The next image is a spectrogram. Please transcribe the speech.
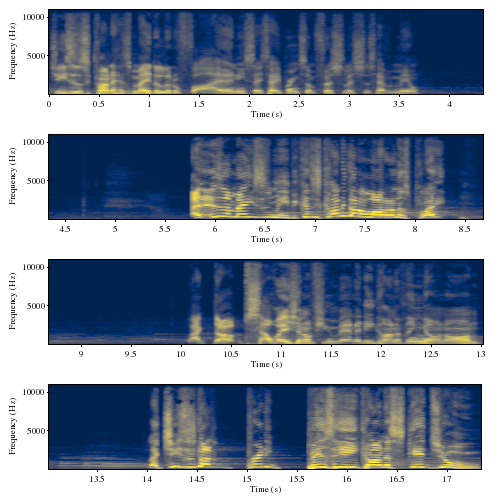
Jesus kind of has made a little fire and he says, Hey, bring some fish, let's just have a meal. It amazes me because he's kind of got a lot on his plate. Like the salvation of humanity kind of thing going on. Like Jesus got a pretty busy kind of schedule.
